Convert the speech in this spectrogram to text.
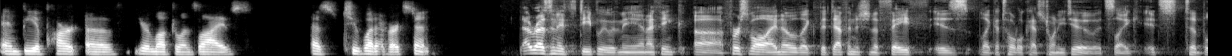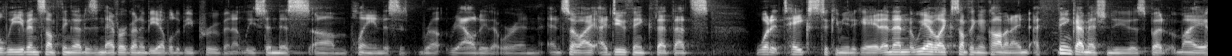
and be a part of your loved ones' lives as to whatever extent. That resonates deeply with me and i think uh, first of all i know like the definition of faith is like a total catch 22 it's like it's to believe in something that is never going to be able to be proven at least in this um, plane this is re- reality that we're in. And so I, I, do think that that's what it takes to communicate and then we have like something in common i, I think i mentioned to you this but my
